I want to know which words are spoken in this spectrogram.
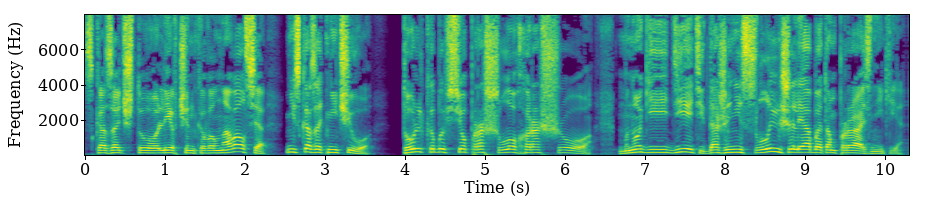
Сказать, что Левченко волновался, не сказать ничего. Только бы все прошло хорошо. Многие дети даже не слышали об этом празднике.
